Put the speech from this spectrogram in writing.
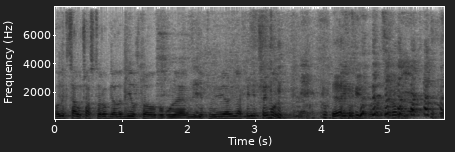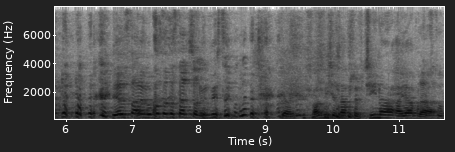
Olek cały czas to robi, ale mnie już to w ogóle, nie, ja, ja się nie przejmuję. W tej chwili, bo to przerobię. Ja zostałem mu po to dostarczony. Mówisz coś w ogóle? Tak. On mi się zawsze wcina, a ja po Tak, prostu,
